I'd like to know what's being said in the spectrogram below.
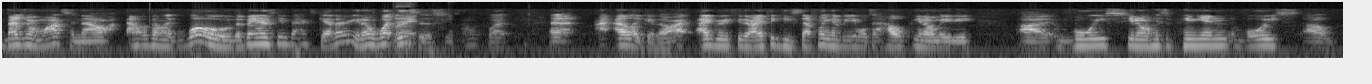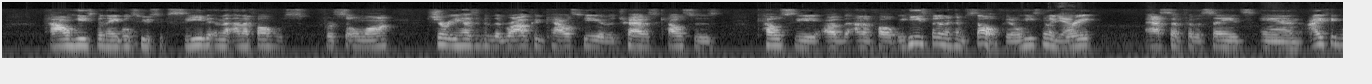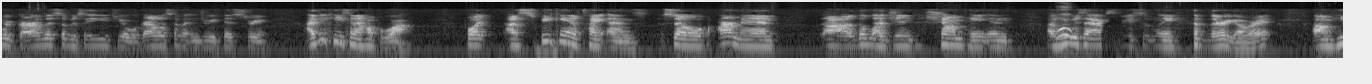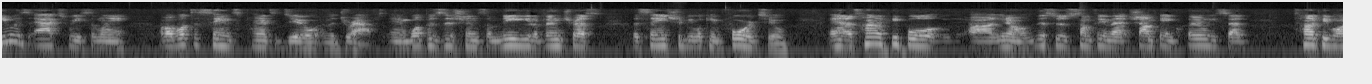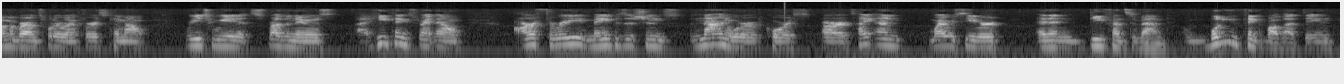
Benjamin Watson, now I would have been like, whoa, the band's getting back together. You know, what right. is this? You know, but uh, I, I, like it though. I, I agree with you there. I think he's definitely going to be able to help. You know, maybe uh, voice, you know, his opinion, voice uh, how he's been able to succeed in the NFL for, for so long. Sure, he hasn't been the Rob Gronkowski or the Travis Kelce's Kelce of the NFL, but he's been himself. You know, he's been a yeah. great asset for the Saints, and I think regardless of his age, you know, regardless of the injury history, I think he's going to help a lot. But uh, speaking of tight ends, so our man, uh, the legend, Sean Payton, uh, he was asked recently. there you go, right? Um, he was asked recently about what the Saints plan to do in the draft and what positions of need, of interest, the Saints should be looking forward to. And a ton of people, uh, you know, this is something that Payton clearly said. A ton of people, I remember on Twitter when I first came out, retweeted spread the news. Uh, he thinks right now our three main positions, not in order, of course, are tight end, wide receiver, and then defensive end. What do you think about that, Dan?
